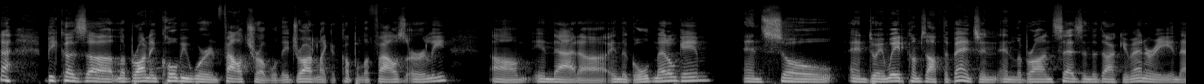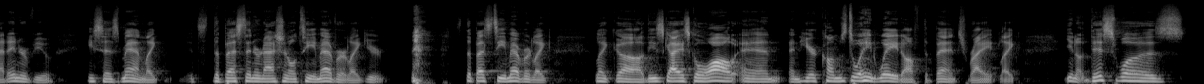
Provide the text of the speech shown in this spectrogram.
because uh, LeBron and Kobe were in foul trouble. They drawed like a couple of fouls early um, in that uh, in the gold medal game. And so, and Dwyane Wade comes off the bench, and, and LeBron says in the documentary in that interview, he says, "Man, like it's the best international team ever. Like you're, it's the best team ever. Like, like uh, these guys go out, and and here comes Dwyane Wade off the bench, right? Like, you know, this was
